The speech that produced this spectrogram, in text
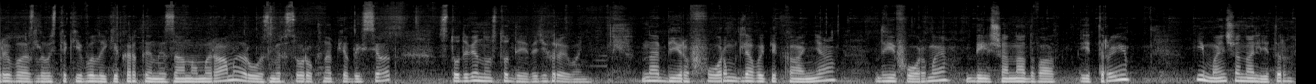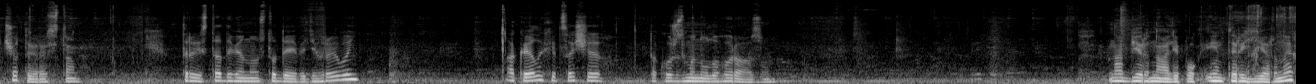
Привезли ось такі великі картини за номерами, розмір 40 на 50, 199 гривень. Набір форм для випікання. Дві форми, більша на 2,3 і менша на літр 400. 399 гривень. А келихи це ще також з минулого разу. Набір наліпок інтер'єрних.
